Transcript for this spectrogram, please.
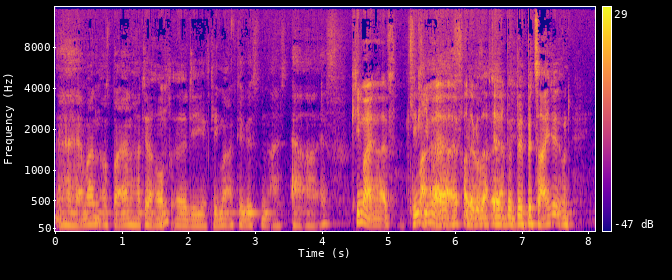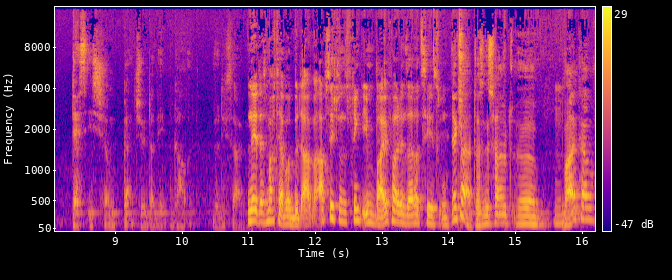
Herr Herrmann aus Bayern hat ja auch Hm? äh, die Klimaaktivisten als RAF. Klima-RF. Klima, Klima-RF hat er genau, gesagt, äh, ja. be be bezeichnet und das ist schon ganz schön daneben gehauen, würde ich sagen. Nee, das macht er aber mit Absicht und es bringt ihm Beifall in seiner CSU. Ja klar, das ist halt äh, Hm. Wahlkampf.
